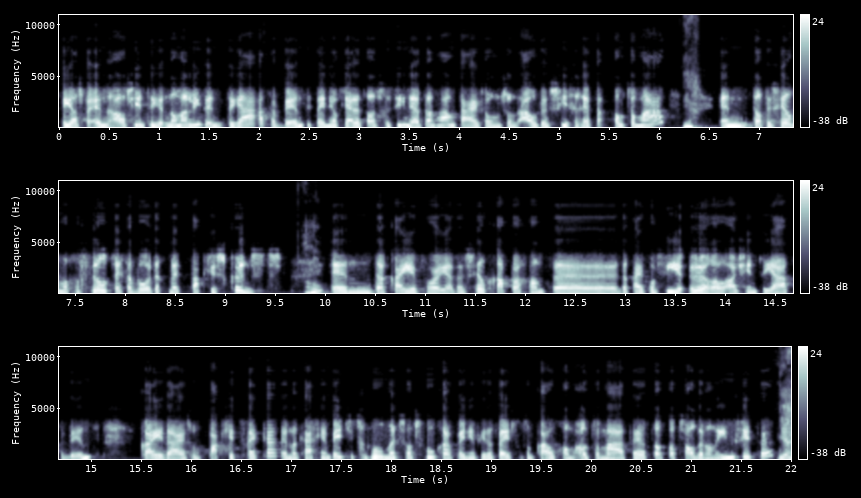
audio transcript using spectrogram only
En Jasper, en als je normaliter in het theater bent, ik weet niet of jij dat al eens gezien hebt, dan hangt daar zo'n zo'n oude sigarettenautomaat. Ja. En dat is helemaal gevuld tegenwoordig met pakjes kunst. Oh. En daar kan je voor, ja dat is heel grappig, want uh, dan kan je voor 4 euro, als je in het theater bent, kan je daar zo'n pakje trekken. En dan krijg je een beetje het gevoel, net zoals vroeger, ik weet niet of je dat weet, van zo'n kauwgomautomaat. Hè? Dat, wat zal er dan in zitten? Ja.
